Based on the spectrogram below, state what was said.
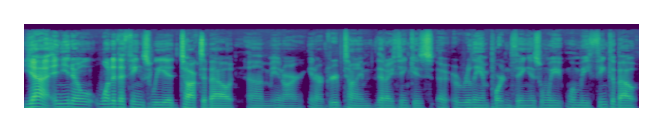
Yeah, and you know, one of the things we had talked about um, in our in our group time that I think is a, a really important thing is when we when we think about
